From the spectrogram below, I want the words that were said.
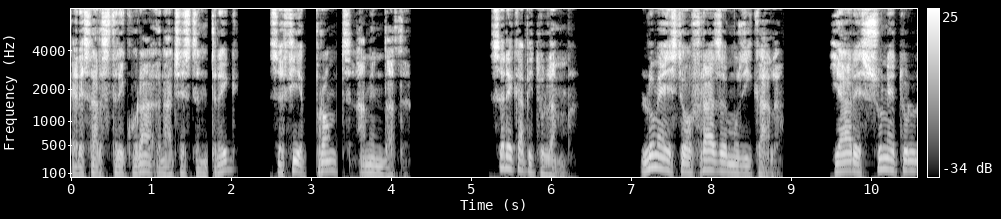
care s-ar strecura în acest întreg să fie prompt amendată. Să recapitulăm. Lumea este o frază muzicală. Ea are sunetul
